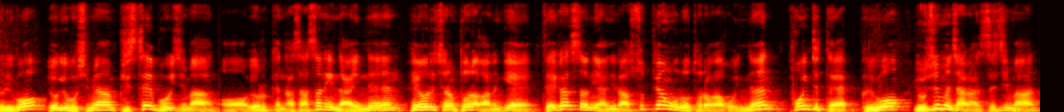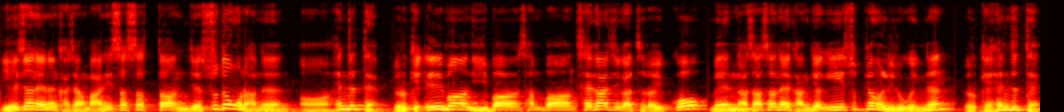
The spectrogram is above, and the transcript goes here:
그리고 여기 보시면 비슷해 보이지만 어 이렇게 나사선이 나 있는 회오리처럼 돌아가는 게 대각선이 아니라 수평으로 돌아가고 있는 포인트 탭. 그리고 요즘은 잘 안 쓰지만 예전에는 가장 많이 썼었던 이제 수동으로 하는 어 핸드 탭. 이렇게 1번, 2번, 3번 세 가지가 들어 있고 맨 나사선의 간격이 수평을 이루고 있는 이렇게 핸드 탭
